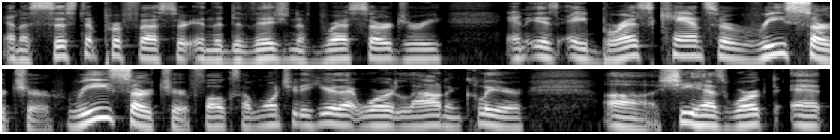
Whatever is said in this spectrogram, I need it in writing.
and assistant professor in the Division of Breast Surgery and is a breast cancer researcher. Researcher, folks, I want you to hear that word loud and clear. Uh, she has worked at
